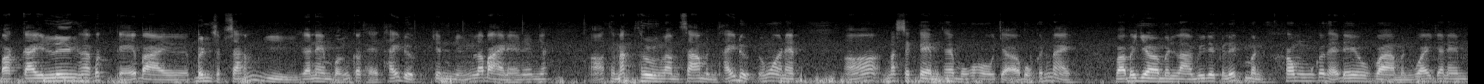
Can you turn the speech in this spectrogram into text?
ba cây liên ha bất kể bài binh sập sám gì anh em vẫn có thể thấy được trên những lá bài này anh em nhé. Đó thì mắt thường làm sao mình thấy được đúng không anh em? Đó nó sẽ kèm theo một hỗ trợ bộ kính này và bây giờ mình làm video clip, mình không có thể đeo và mình quay cho anh em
